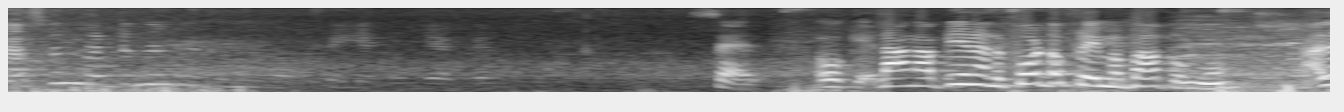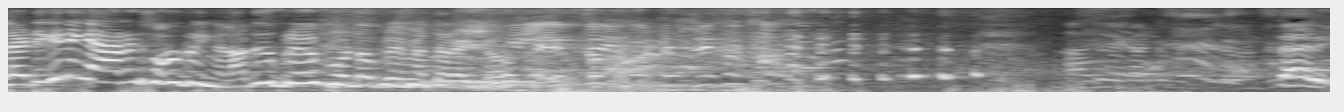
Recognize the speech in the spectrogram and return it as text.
ஹஸ்பண்ட் மட்டும்தான் சரி. ஓகே நாங்கள் அப்படியே அந்த ஃபோட்டோ ஃப்ரேமை பார்ப்போமோ? அல்லாட்டிக்கு நீங்கள் யாருன்னு சொல்கிறீங்களா அதுக்கு பிறகு ஃபோட்டோ ஃப்ரேமை தரட்டும். சரி.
